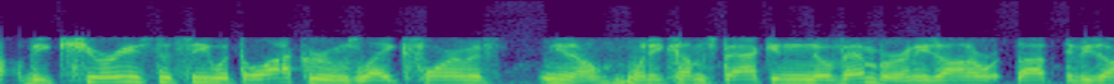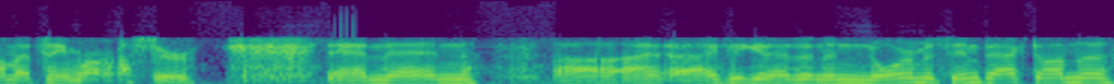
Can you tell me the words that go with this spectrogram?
I'll be curious to see what the locker room's like for him if you know when he comes back in November and he's on a, if he's on that same roster. And then uh, I, I think it has an enormous impact on the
